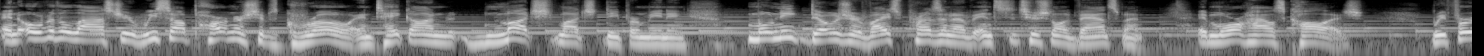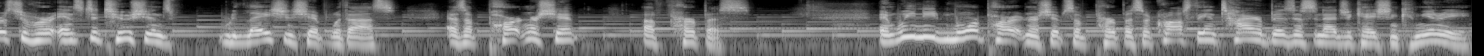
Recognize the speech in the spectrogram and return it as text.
And over the last year, we saw partnerships grow and take on much, much deeper meaning. Monique Dozier, Vice President of Institutional Advancement at Morehouse College, refers to her institution's relationship with us as a partnership of purpose. And we need more partnerships of purpose across the entire business and education community.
